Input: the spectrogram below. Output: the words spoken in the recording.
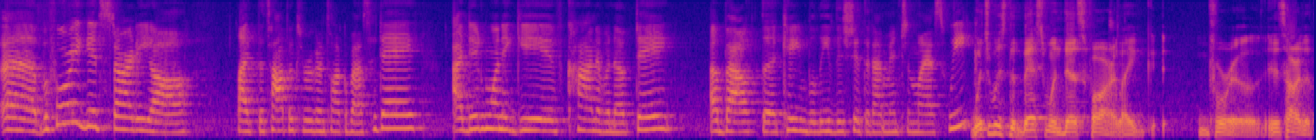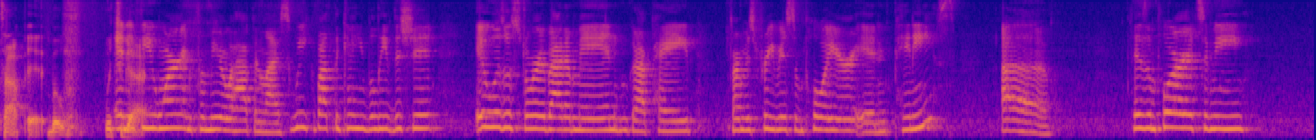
uh, before we get started, y'all, like the topics we're gonna talk about today, I did want to give kind of an update about the "Can you believe this shit" that I mentioned last week. Which was the best one thus far? Like for real, it's hard to top it. But what you And got? if you weren't familiar what happened last week about the "Can you believe this shit," it was a story about a man who got paid from his previous employer in pennies. Uh, his employer, to me,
